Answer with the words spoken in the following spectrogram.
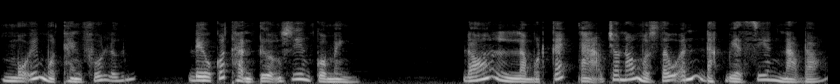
Mỗi một thành phố lớn đều có thần tượng riêng của mình. Đó là một cách tạo cho nó một dấu ấn đặc biệt riêng nào đó.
